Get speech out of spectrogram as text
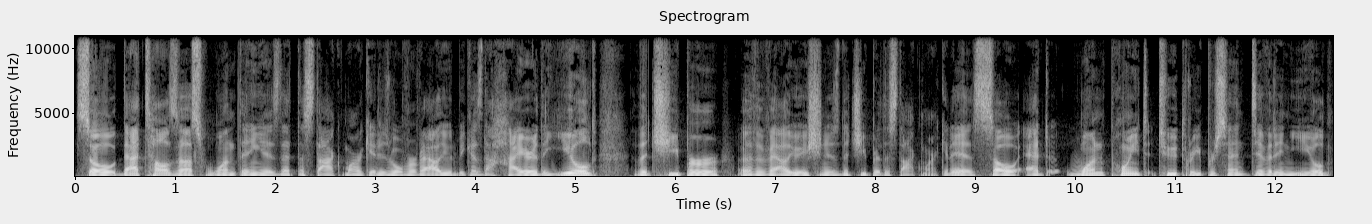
So that tells us one thing is that the stock market is overvalued because the higher the yield, the cheaper uh, the valuation is, the cheaper the stock market is. So at 1.23% dividend yield,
